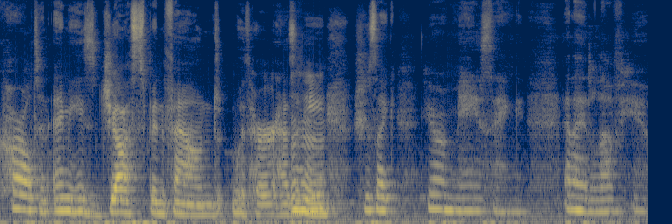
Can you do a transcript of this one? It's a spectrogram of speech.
Carlton. I mean, he's just been found with her, hasn't Mm-hmm. he? She's like, you're amazing, and I love you,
